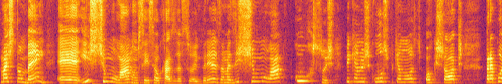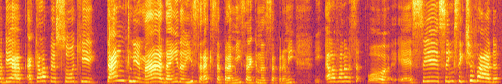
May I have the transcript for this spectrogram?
mas também é, estimular, não sei se é o caso da sua empresa, mas estimular cursos, pequenos cursos, pequenos workshops, para poder a- aquela pessoa que está inclinada ainda, Ih, será que isso é para mim? Será que não isso é para mim? E ela vai você, pô, é, ser, ser incentivada.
